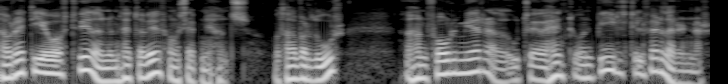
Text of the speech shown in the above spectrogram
þá rætti ég oft við hann um þetta viðfangsefni hans og það varð úr að hann fól mér að útvega hendu hann bíl til ferðarinnar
